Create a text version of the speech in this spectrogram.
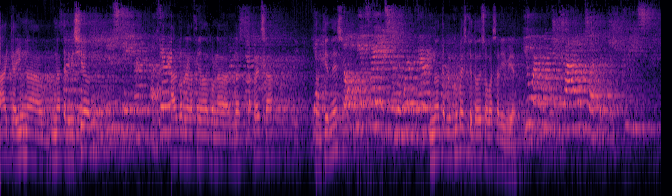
hay hay una, una televisión, algo relacionado con la, la- la prensa. ¿Lo entiendes? No te preocupes que todo eso va a salir bien. You are going to travel to please. You are going to travel to five continents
